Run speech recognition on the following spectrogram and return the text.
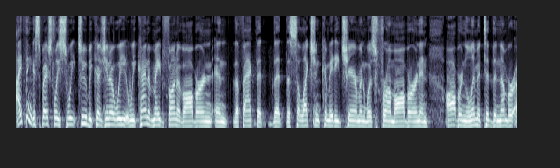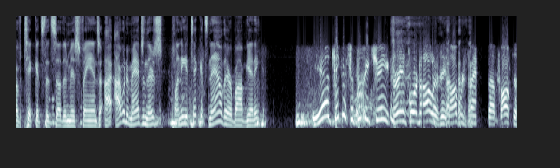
I think, especially sweet too, because you know we we kind of made fun of Auburn and the fact that that the selection committee chairman was from Auburn, and Auburn limited the number of tickets that Southern Miss fans. I, I would imagine there's plenty of tickets now there, Bob Ghetti. Yeah, tickets are pretty cheap, three and four dollars. These Auburn fans uh, bought the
